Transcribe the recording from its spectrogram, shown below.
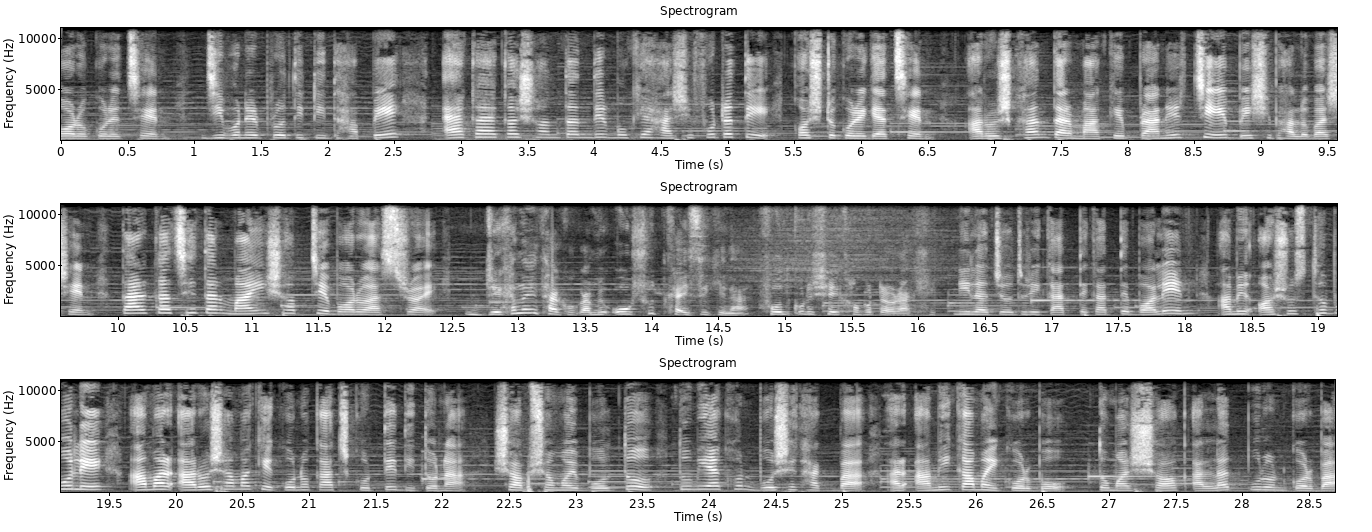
বড় করেছেন। জীবনের প্রতিটি ধাপে একা একা সন্তানদের মুখে হাসি ফোটাতে কষ্ট করে গেছেন। আরশ খান তার মাকে প্রাণের চেয়ে বেশি ভালোবাসেন। তার কাছে তার মাই সবচেয়ে বড় আশ্রয়। যেখানেই থাকুক আমি ওষুধ খাইছি কিনা ফোন করে সেই খবরটাও রাখি। নীলা চৌধুরী কাঁদতে কাঁদতে বলেন আমি অসুস্থ বলে আমার আরও আমাকে কোনো কাজ করতে দিত না। সব সময় বলতো তুমি এখন বসে থাকবা আর আমি কামাই করব। তোমার শখ আহ্লাদ পূরণ করবা।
